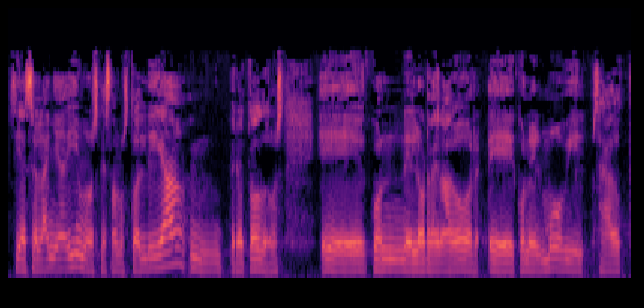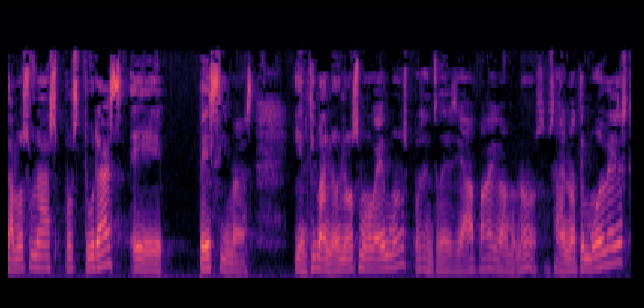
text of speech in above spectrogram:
Si a eso le añadimos que estamos todo el día, mm, pero todos, eh, con el ordenador, eh, con el móvil, o sea, adoptamos unas posturas pésimas y encima no nos movemos, pues entonces ya apaga y vámonos. O sea, no te mueves,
